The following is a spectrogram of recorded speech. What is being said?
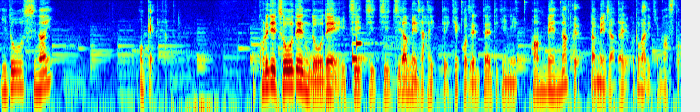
移動しない ?OK。これで超電導で1111ダメージ入って結構全体的にまんべんなくダメージ与えることができますと。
